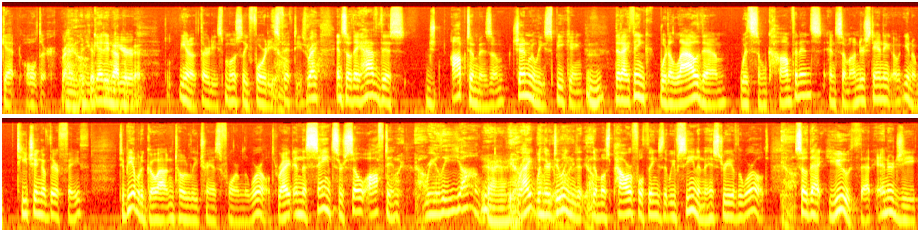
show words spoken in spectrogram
get older, right? When you Get get into your, you know, 30s, mostly 40s, 50s, right? And so they have this optimism, generally speaking, mm-hmm. that I think would allow them with some confidence and some understanding, you know, teaching of their faith, to be able to go out and totally transform the world, right? And the saints are so often right, yeah. really young, yeah, yeah, yeah. right? When they're doing right, the, the, most powerful things that we've seen in the history of the world. So that youth, that energy,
